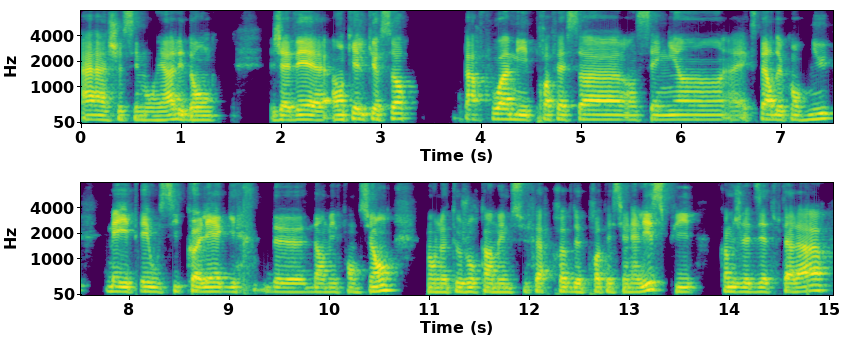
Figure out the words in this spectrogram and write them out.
à HEC Montréal. Et donc, j'avais euh, en quelque sorte parfois mes professeurs, enseignants, experts de contenu, mais étaient aussi collègues de, dans mes fonctions. On a toujours quand même su faire preuve de professionnalisme. Puis, comme je le disais tout à l'heure,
